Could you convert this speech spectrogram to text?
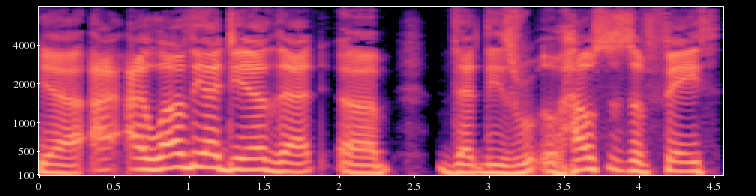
Yeah, I, I love the idea that uh, that these houses of faith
